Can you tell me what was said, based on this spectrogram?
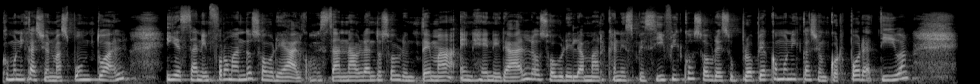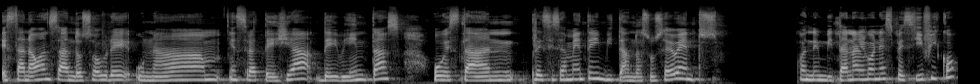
comunicación más puntual y están informando sobre algo, están hablando sobre un tema en general o sobre la marca en específico, sobre su propia comunicación corporativa, están avanzando sobre una mm, estrategia de ventas o están precisamente invitando a sus eventos. Cuando invitan algo en específico,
